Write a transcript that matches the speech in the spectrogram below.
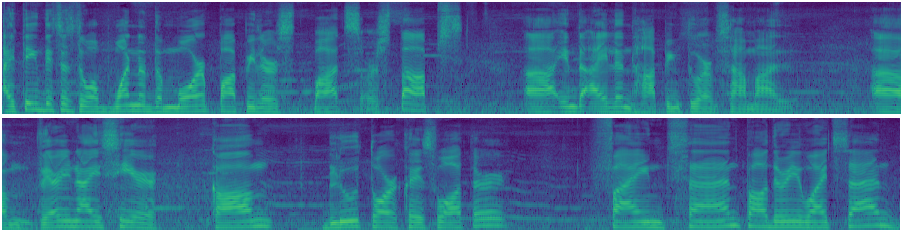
I think this is the, one of the more popular spots or stops uh, in the island hopping tour of Samal. Um, very nice here. Calm, blue turquoise water, fine sand, powdery white sand.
